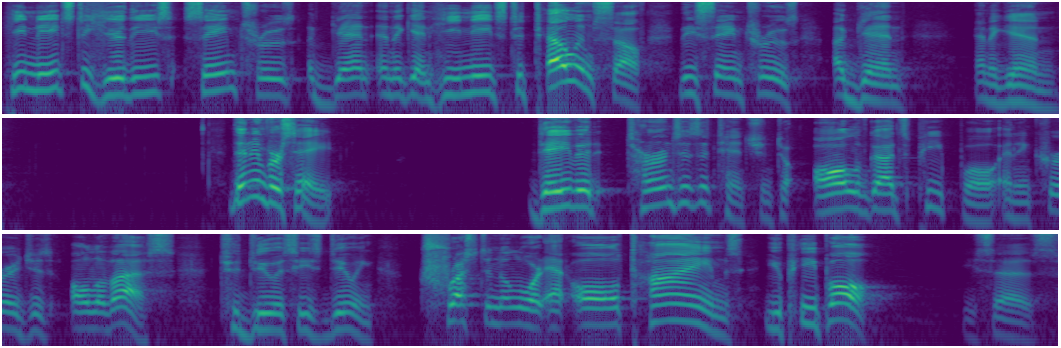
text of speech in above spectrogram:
He needs to hear these same truths again and again. He needs to tell himself these same truths again and again. Then in verse 8, David turns his attention to all of God's people and encourages all of us to do as he's doing. Trust in the Lord at all times, you people, he says.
